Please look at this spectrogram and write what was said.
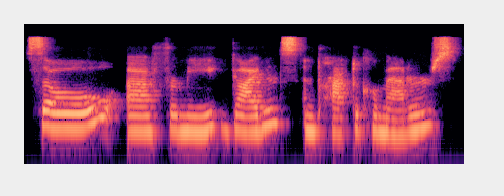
So, uh, for me, guidance and practical matters.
